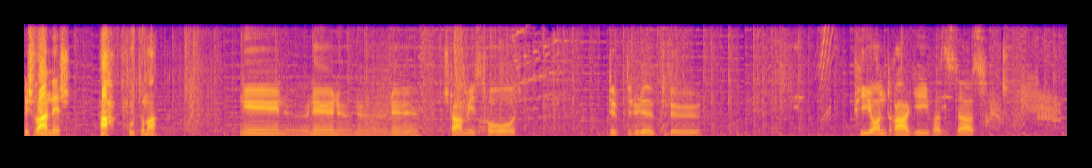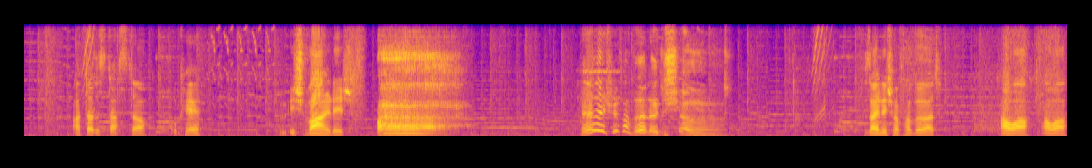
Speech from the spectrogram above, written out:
Ich war nicht. Ha, gut gemacht. Nee, nö, nö, nö, nö, nö. Stami ist tot. Dü, dü, dü, dü. Pion Draghi, was ist das? Ach, das ist das da. Okay. Ich warne dich. Oh. Ich bin verwirrt. Ich, äh. Sei nicht mehr verwirrt. Aua, aua.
